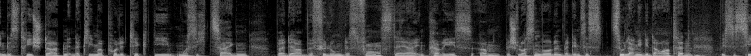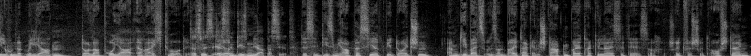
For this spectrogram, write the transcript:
Industriestaaten in der Klimapolitik, die muss sich zeigen bei der Befüllung des Fonds, der ja in Paris ähm, beschlossen wurde und bei dem es zu lange gedauert hat, mhm. bis das Ziel 100 Milliarden Dollar pro Jahr erreicht wurde. Das ist erst Wir, in diesem Jahr passiert. Das ist in diesem Jahr passiert. Wir Deutschen haben jeweils unseren Beitrag, einen starken Beitrag geleistet. Der ist auch Schritt für Schritt aufsteigend.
